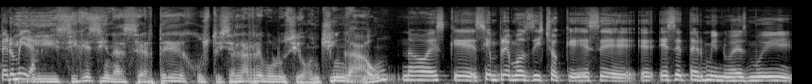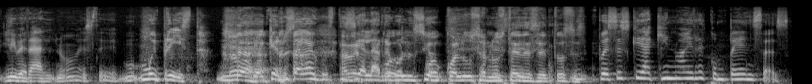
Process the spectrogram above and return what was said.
Pero mira. Y sigue sin hacerte justicia a la revolución, chingao. No, es que siempre hemos dicho que ese, e- ese término es muy liberal, ¿no? Este, mu- muy priista, ¿no? Que, que nos haga justicia A ver, la ¿cu- revolución. cu- ¿Cuál usan Este, ustedes entonces? Pues es que aquí no hay recompensas,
